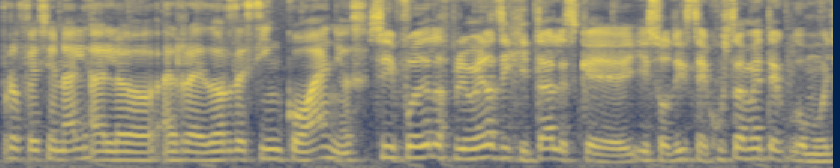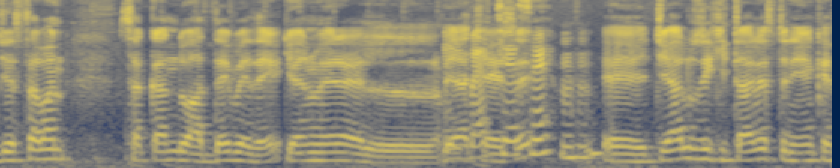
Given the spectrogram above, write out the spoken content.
profesionales a lo- alrededor de 5 años. Sí, fue de las primeras digitales que hizo Disney. Justamente como ya estaban sacando a DVD, ya no era el El VHS. Eh, ya los digitales tenían que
